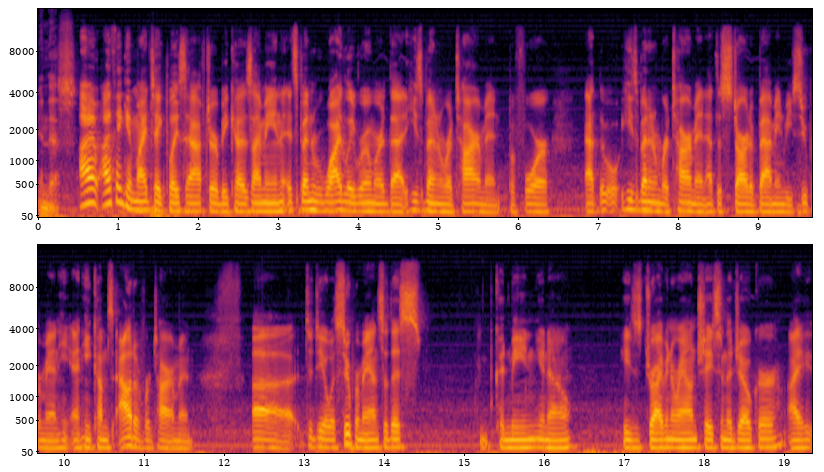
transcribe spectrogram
in this. I, I think it might take place after because I mean it's been widely rumored that he's been in retirement before at the he's been in retirement at the start of Batman v Superman he and he comes out of retirement uh, to deal with Superman so this could mean you know he's driving around chasing the Joker I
